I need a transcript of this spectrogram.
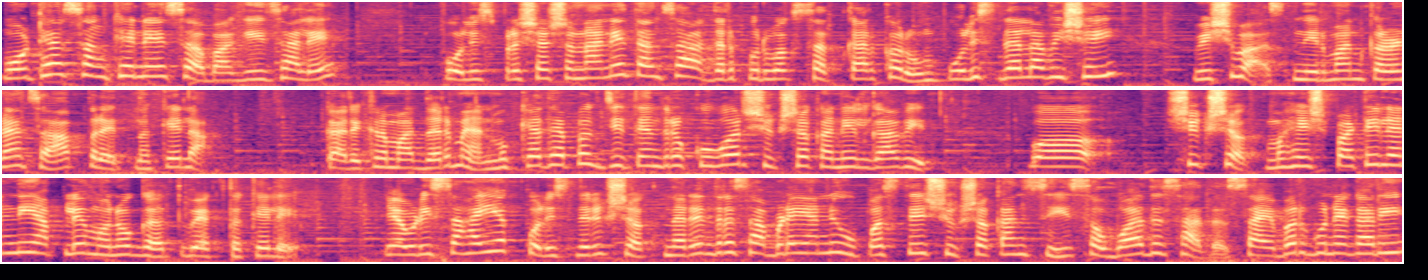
मोठ्या संख्येने सहभागी झाले. पोलीस प्रशासनाने त्यांचा आदरपूर्वक सत्कार करून पोलीस दलाविषयी विश्वास निर्माण करण्याचा प्रयत्न केला. कार्यक्रमादरम्यान मुख्याध्यापक जितेंद्र कुवर शिक्षक अनिल गावित व शिक्षक महेश पाटील यांनी आपले मनोगत व्यक्त केले. यावेळी सहाय्यक पोलीस निरीक्षक नरेंद्र साबळे यांनी उपस्थित शिक्षकांशी संवाद साधत सायबर गुन्हेगारी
